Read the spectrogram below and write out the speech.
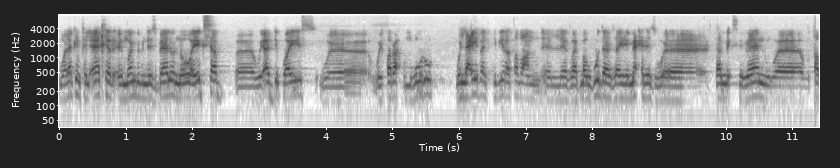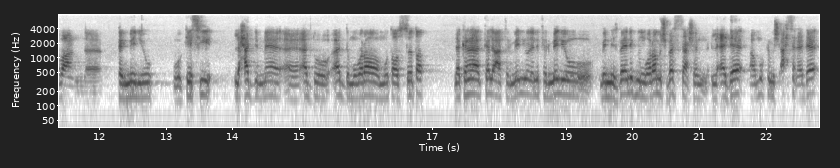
ولكن في الآخر المهم بالنسبة له إن هو يكسب ويأدي كويس ويفرح جمهوره. واللعيبة الكبيرة طبعا اللي كانت موجودة زي محرز وسان ماكسيمان وطبعا فيرمينو وكيسي لحد ما أدوا قد مباراة متوسطة. لكن أنا أتكلم عن فيرمينو لأن فيرمينو بالنسبة لي نجم المباراة مش بس عشان الأداء أو ممكن مش أحسن أداء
